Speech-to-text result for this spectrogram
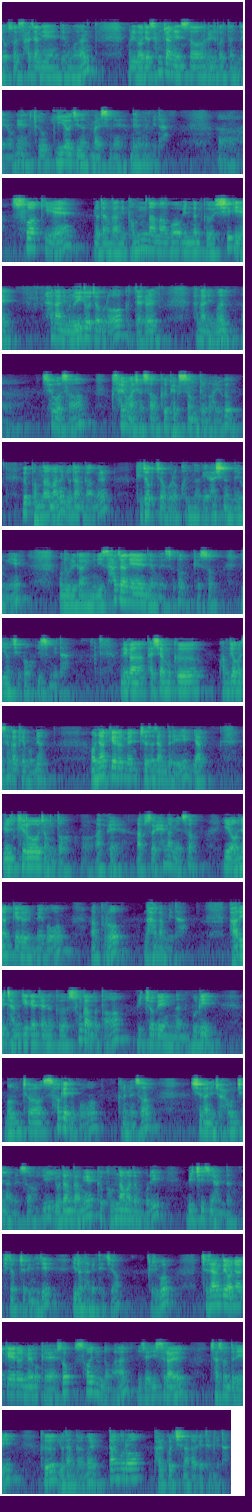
여호수아 4장의 내용은 우리가 어제 3장에서 읽었던 내용에 쭉 이어지는 말씀의 내용입니다. 어, 수학기에 요단강이 범람하고 있는 그 시기에 하나님은 의도적으로 그때를 하나님은 어, 세워서 사용하셔서 그 백성들로 하여금 그 범람하는 요단강을 기적적으로 건너게 하시는 내용이 오늘 우리가 읽는 이 사장의 내용에서도 계속 이어지고 있습니다. 우리가 다시 한번 그 광경을 생각해 보면 언약계를 맨 제사장들이 약 1km 정도 어, 앞에 앞서 행하면서 이 언약계를 메고 앞으로 나아갑니다. 발이 잠기게 되는 그 순간부터 위쪽에 있는 물이 멈춰 서게 되고 그러면서 시간이 조금 지나면서 이 요단강에 그 범람하던 물이 미치지 않는 기적적인 일이 일어나게 되죠. 그리고 제사장들이 언약궤를 메고 계속 서 있는 동안 이제 이스라엘 자손들이 그 요단강을 땅으로 밟고 지나가게 됩니다.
